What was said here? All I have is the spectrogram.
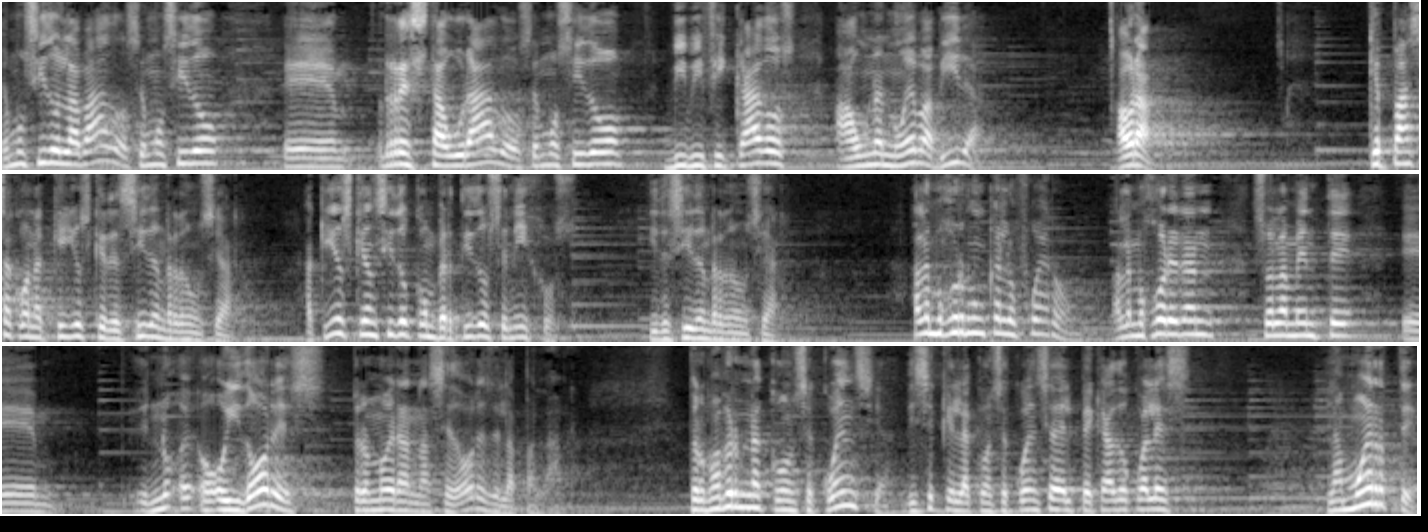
Hemos sido lavados, hemos sido eh, restaurados, hemos sido vivificados a una nueva vida. Ahora, ¿qué pasa con aquellos que deciden renunciar? Aquellos que han sido convertidos en hijos y deciden renunciar. A lo mejor nunca lo fueron, a lo mejor eran solamente eh, oidores, pero no eran hacedores de la palabra. Pero va a haber una consecuencia. Dice que la consecuencia del pecado, ¿cuál es? La muerte.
